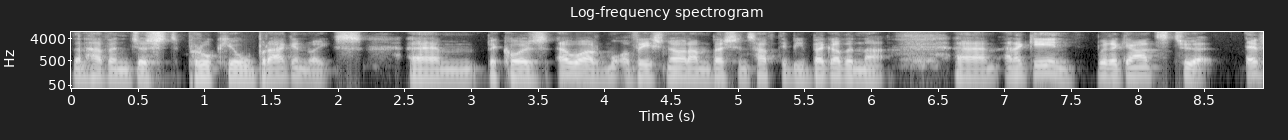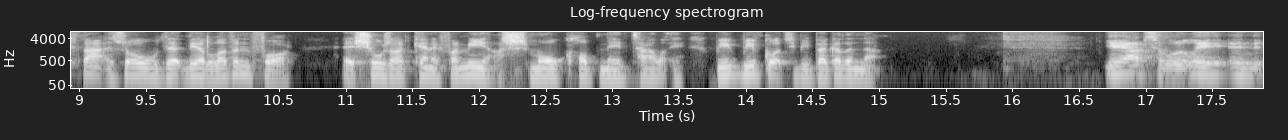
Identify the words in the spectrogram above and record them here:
than having just parochial bragging rights um, because our motivation, our ambitions have to be bigger than that. Um, and again, with regards to it, if that is all that they're living for, it shows a kind of for me a small club mentality. We we've got to be bigger than that. Yeah, absolutely. And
